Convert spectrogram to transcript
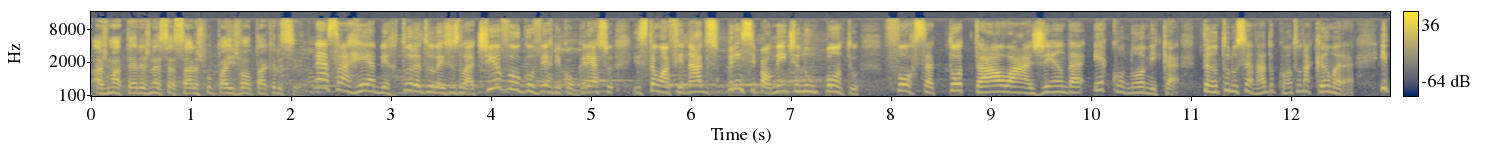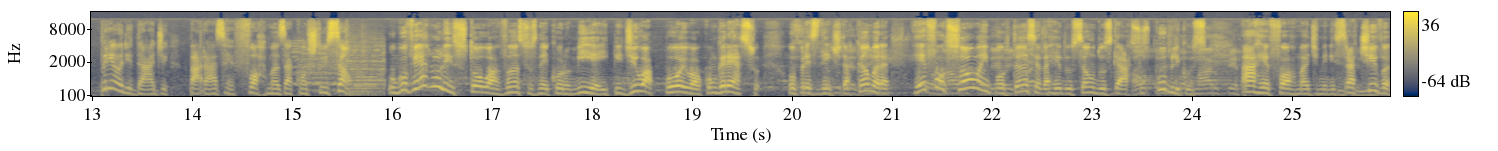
as matérias necessárias para o país voltar a crescer. Nessa reabertura do Legislativo, o governo e Congresso estão afinados principalmente num ponto: força total à agenda econômica, tanto no Senado quanto na Câmara, e prioridade para as reformas à Constituição. O governo listou avanços na economia e pediu apoio ao Congresso. O presidente da Câmara reforçou a importância da redução dos gastos públicos. A reforma administrativa,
